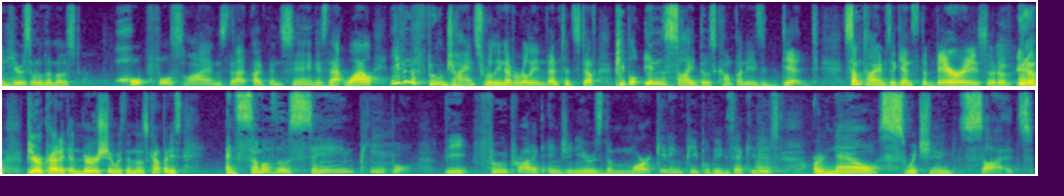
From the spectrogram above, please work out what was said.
and here's one of the most hopeful signs that I've been seeing is that while even the food giants really never really invented stuff, people inside those companies did. Sometimes against the very sort of you know, bureaucratic inertia within those companies. And some of those same people, the food product engineers, the marketing people, the executives, are now switching sides.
